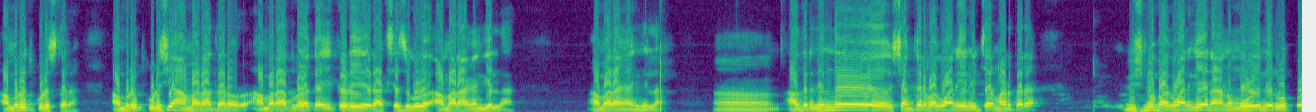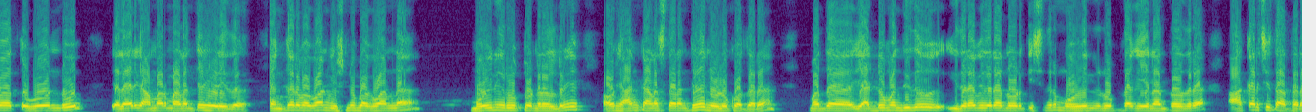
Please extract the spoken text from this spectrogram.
ಅಮೃತ್ ಕುಡಿಸ್ತಾರ. ಅಮೃತ್ ಕುಡಿಸಿ ಅಮರ ಆತಾರ ಅವ್ರು. ಅಮರ ಆದ ಬಳಕ ಈ ಕಡೆ ರಾಕ್ಷಸಗಳು ಅಮರ ಆಗಂಗಿಲ್ಲ. ಅಮರ ಆಗಂಗಿಲ್ಲ. ಆ, ಅದ್ರದಿಂದ ಶಂಕರ ಭಗವಾನ್ ಏನ್ ವಿಚಾರ ಮಾಡ್ತಾರ? ವಿಷ್ಣು ಭಗವಾನ್ಗೆ ನಾನು ಮೋಹಿನಿ ರೂಪ ತಗೊಂಡು ಎಲ್ಲರಿಗೂ ಅಮರ್ ಮಾಡಂತ ಹೇಳಿದ. ಶಂಕರ ಭಗವಾನ್ ವಿಷ್ಣು ಭಗವಾನ್ನ ಮೋಹಿನಿ ರೂಪ ತೊಂದ್ರಲ್ರಿ, ಅವ್ರು ಹೆಂಗ್ ಕಾಣಿಸ್ತಾರ ಅಂತ ಹೇಳಿ ನೋಡ್ಕೋತಾರ ಮತ್ತ ಎರಡು ಮಂದಿದು ಇದರ ಬಿದರ ನೋಡ್ಕಿಸಿದ್ರ ಮೋಹಿನಿ ರೂಪದಾಗ ಏನಂತಂದ್ರ ಆಕರ್ಷಿತ ಆತಾರ.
